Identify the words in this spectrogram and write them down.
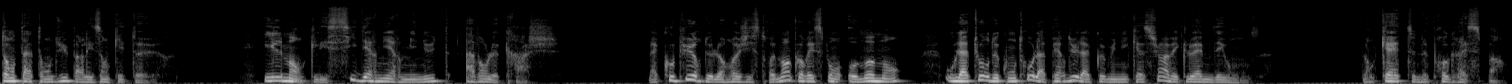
tant attendues par les enquêteurs. Il manque les six dernières minutes avant le crash. La coupure de l'enregistrement correspond au moment où la tour de contrôle a perdu la communication avec le MD-11. L'enquête ne progresse pas.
